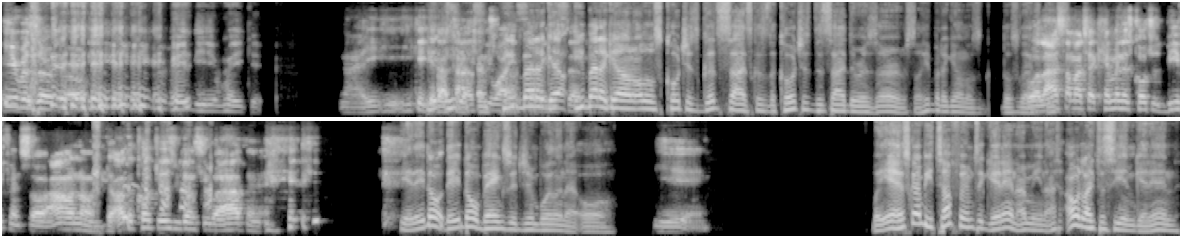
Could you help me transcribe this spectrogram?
He reserved, bro. Maybe he'll make it. Nah, he he, he can He, get that top that's ten. why he better said what he get he better get on all those coaches' good sides because the coaches decide the reserve. So he better get on those those guys. Well, good last time I checked, him and his coach was beefing. So I don't know. The other coaches, we don't see what happened. Yeah, they don't they don't bangs with Jim Boylan at all. yeah, But yeah, it's gonna be tough for him to get in. I mean, I, I would like to see him get in.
